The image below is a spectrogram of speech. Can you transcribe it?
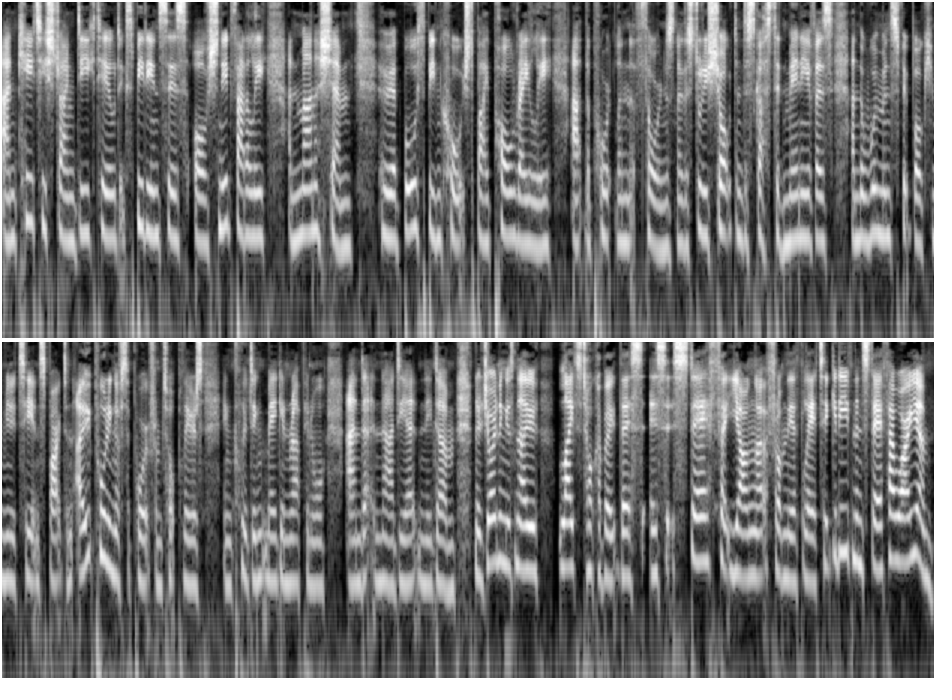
and Katie Strang detailed experiences of Sinead Farrelly and Mana Shim, who had both been coached by Paul Riley at the Portland Thorns. Now, the story shocked and disgusted many of us and the women's football community and sparked an outpouring of support from top players, including Megan Rapinoe and Nadia Nadim. Now, joining us now live to talk about this is Steph Yang from The Athletic. Good evening, Steph. How are you?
